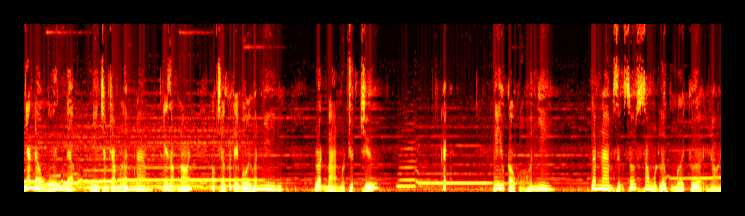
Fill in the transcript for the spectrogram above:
Nhãn đầu linh động, nhìn chằm chằm Lâm Lam, nhẹ giọng nói: Ông trưởng có thể bồi Huân Nhi đi luận bàn một chút chứ Ách Nghe yêu cầu của Huân Nhi Lâm Lam sửng sốt sau một lúc mới cười nói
